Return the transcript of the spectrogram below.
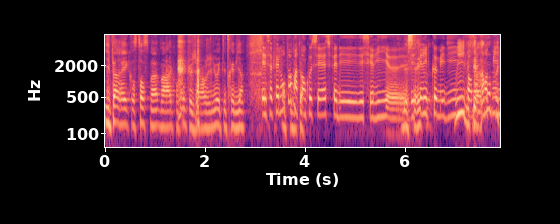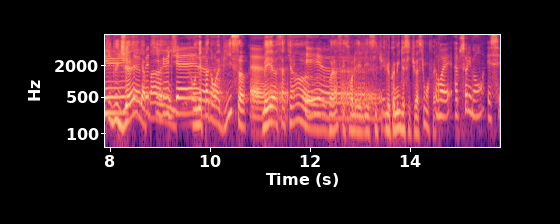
il Il paraît, Constance m'a raconté que Gérard Jugnot était très bien. Et ça fait longtemps maintenant qu'OCS fait des, des séries, euh, Des des, séries séries, que- de comédie. Oui, mais c'est vraiment 30 petit budget. il y a petit pas, budget. on n'est pas euh, dans Abyss, euh, mais euh, ça tient. euh, euh, voilà, c'est sur les, les situ- le comique de situation en fait. Ouais, absolument. Et ça,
